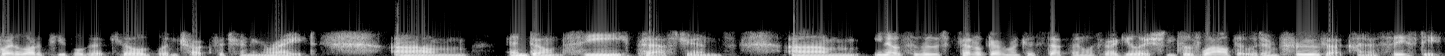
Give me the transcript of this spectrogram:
quite a lot of people get killed when trucks are turning right um, and don't see pedestrians. Um, you know, so the federal government could step in with regulations as well that would improve that kind of safety.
